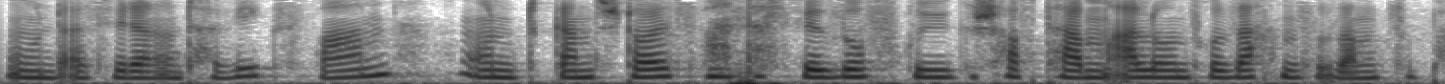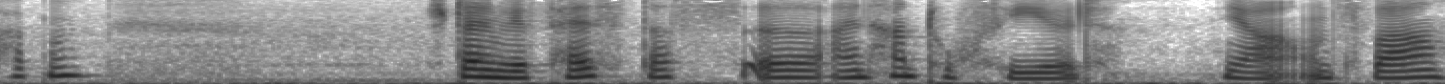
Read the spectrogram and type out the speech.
Und als wir dann unterwegs waren und ganz stolz waren, dass wir so früh geschafft haben, alle unsere Sachen zusammenzupacken, stellen wir fest, dass äh, ein Handtuch fehlt. Ja, und zwar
